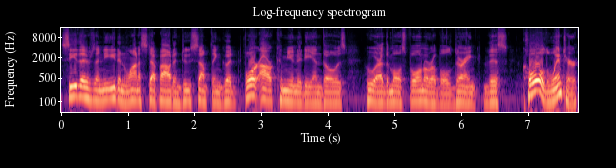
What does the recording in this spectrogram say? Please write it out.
see there's a need, and want to step out and do something good for our community and those who are the most vulnerable during this cold winter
